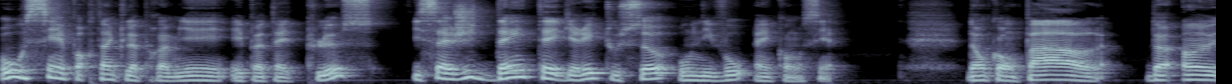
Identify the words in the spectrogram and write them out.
aussi important que le premier et peut-être plus, il s'agit d'intégrer tout ça au niveau inconscient. Donc on parle de un,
